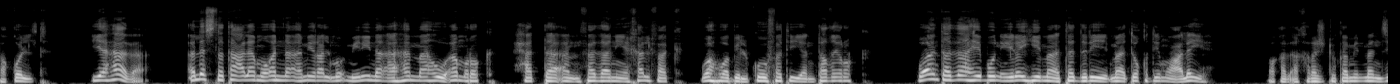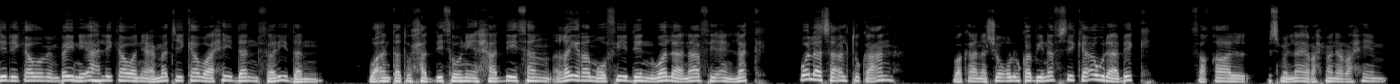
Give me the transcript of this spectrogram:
فقلت يا هذا ألست تعلم أن أمير المؤمنين أهمه أمرك حتى أنفذني خلفك وهو بالكوفة ينتظرك؟ وأنت ذاهب إليه ما تدري ما تقدم عليه. وقد أخرجتك من منزلك ومن بين أهلك ونعمتك وحيدا فريدا وأنت تحدثني حديثا غير مفيد ولا نافع لك ولا سألتك عنه وكان شغلك بنفسك أولى بك. فقال بسم الله الرحمن الرحيم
